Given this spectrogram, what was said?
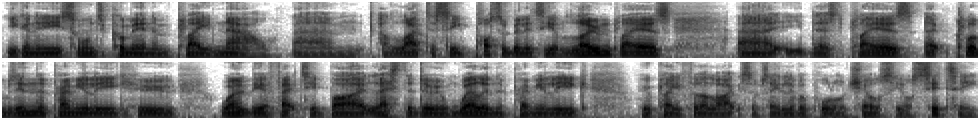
you're going to need someone to come in and play now. Um, i'd like to see possibility of loan players. Uh, there's players at clubs in the Premier League who won't be affected by Leicester doing well in the Premier League who play for the likes of, say, Liverpool or Chelsea or City,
